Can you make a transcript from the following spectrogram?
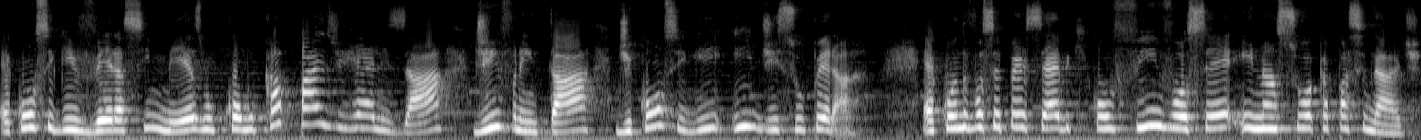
é conseguir ver a si mesmo como capaz de realizar, de enfrentar, de conseguir e de superar. É quando você percebe que confia em você e na sua capacidade.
